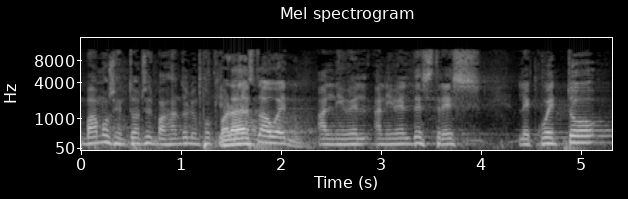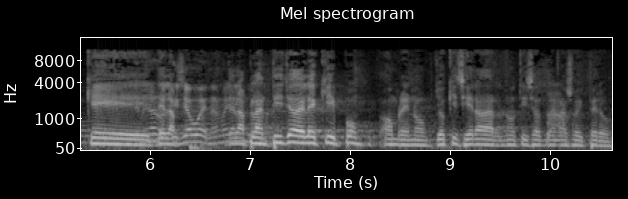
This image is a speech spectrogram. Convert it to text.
vamos entonces bajándole un poquito Ahora está bueno. al nivel a nivel de estrés. Le cuento que de la, buena, no de la plantilla del equipo, hombre, no, yo quisiera dar noticias buenas hoy, pero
